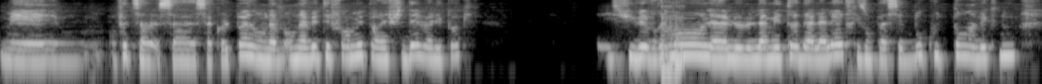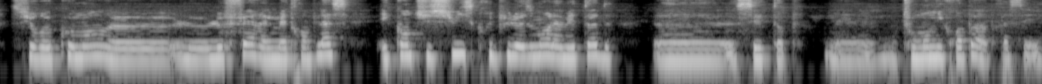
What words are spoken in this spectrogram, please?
mais en fait ça ça, ça colle pas. On, on avait été formé par Efidev à l'époque. Ils suivaient vraiment mhm. la, méthode à la lettre. Ils ont passé beaucoup de temps avec nous sur euh, comment euh, le, faire et le mettre en place. Et quand tu suis scrupuleusement la méthode, euh, c'est top. Mais tout le monde n'y croit pas. Après, c'est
